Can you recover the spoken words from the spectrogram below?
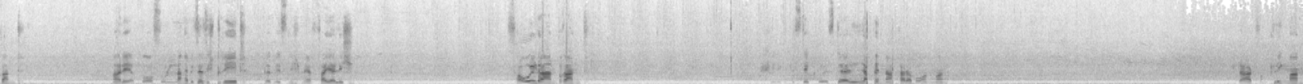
Brand. Ah, der braucht so lange, bis er sich dreht. Das ist nicht mehr feierlich. Faul da an Brand. Ist der größte Lappen nach Paderborn, Mann. Stark von Klingmann.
